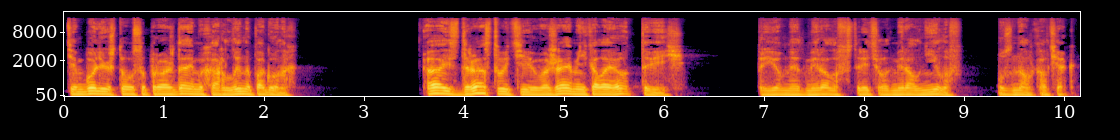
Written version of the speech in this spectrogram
Тем более, что у сопровождаемых орлы на погонах. «Ай, здравствуйте, уважаемый Николай Оттович!» Приемный адмиралов встретил адмирал Нилов, узнал Колчак.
